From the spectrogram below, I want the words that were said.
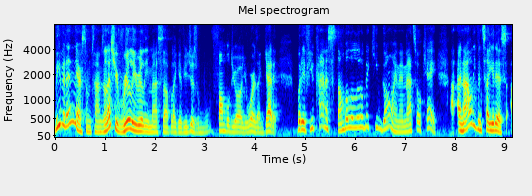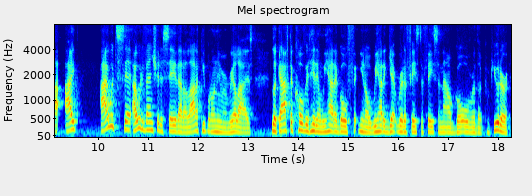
leave it in there sometimes unless you really really mess up like if you just fumbled your all your words i get it. But if you kind of stumble a little bit keep going and that's okay. And i'll even tell you this I, I i would say i would venture to say that a lot of people don't even realize look after covid hit and we had to go you know we had to get rid of face to face and now go over the computer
